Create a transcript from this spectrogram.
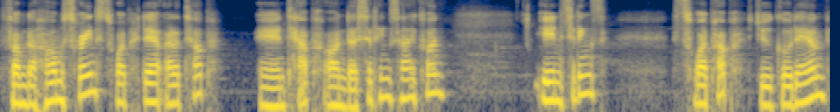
From the home screen, swipe down at the top and tap on the settings icon. In settings, swipe up to go down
